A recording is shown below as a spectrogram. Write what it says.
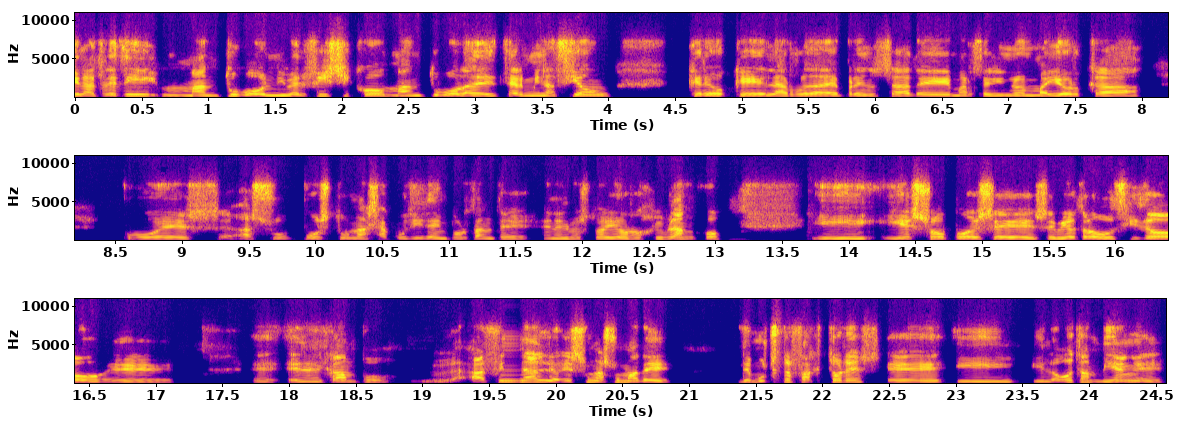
el Atleti mantuvo el nivel físico, mantuvo la determinación. Creo que la rueda de prensa de Marcelino en Mallorca pues ha supuesto una sacudida importante en el vestuario rojiblanco y, y eso pues eh, se vio traducido eh, en el campo. Al final es una suma de, muchos factores y, y, luego también eh,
